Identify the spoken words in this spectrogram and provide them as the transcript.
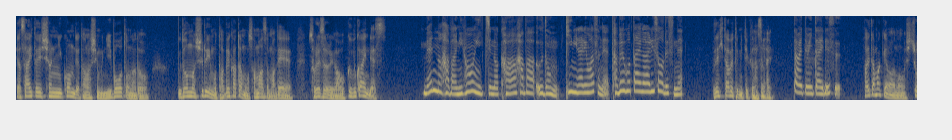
野菜と一緒に煮込んで楽しむ煮ぼうとなど、うどんの種類も食べ方も様々で、それぞれが奥深いんです。麺の幅日本一の川幅うどん気になりますね。食べ応えがありそうですね。ぜひ食べてみてください。食べてみたいです。埼玉県はあの市町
